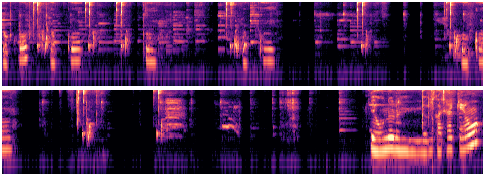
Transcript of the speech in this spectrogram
요거, 요거, 또, 요거, 요거, 네, 오늘은 여기까지 할게요.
